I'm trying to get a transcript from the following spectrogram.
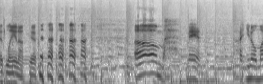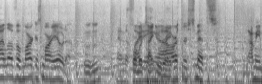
Atlanta. Yeah. Um, man, I, you know my love of Marcus Mariota mm-hmm. And the Former fighting Titan uh. Arthur Smiths. I mean,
